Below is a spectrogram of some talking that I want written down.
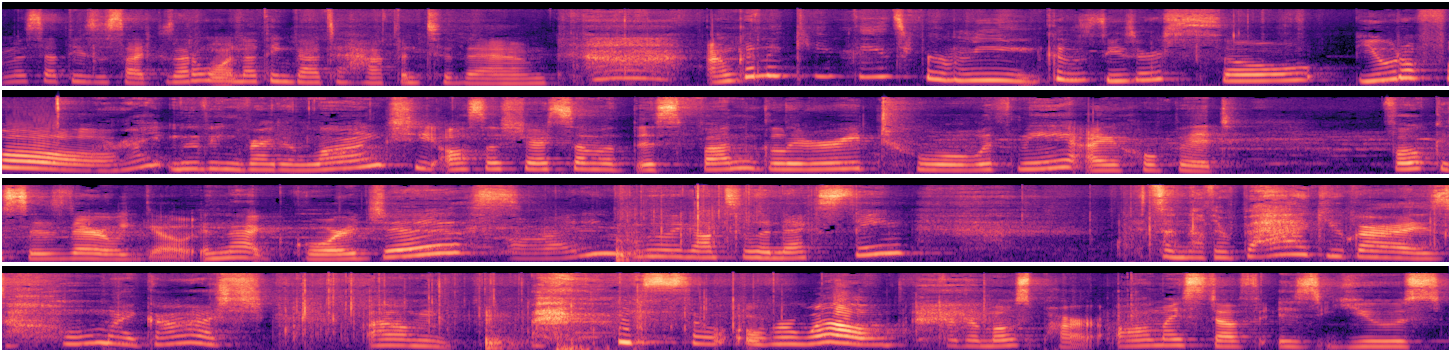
I'm gonna set these aside because I don't want nothing bad to happen to them. I'm gonna keep these for me because these are so beautiful. All right, moving right along. She also shared some of this fun glittery tulle with me. I hope it focuses. There we go. Isn't that gorgeous? Alrighty, moving on to the next thing. It's another bag, you guys. Oh my gosh. Um, so overwhelmed. For the most part, all my stuff is used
